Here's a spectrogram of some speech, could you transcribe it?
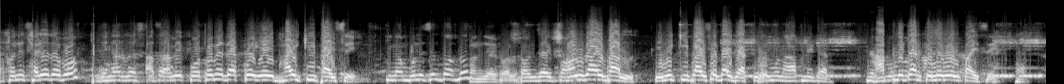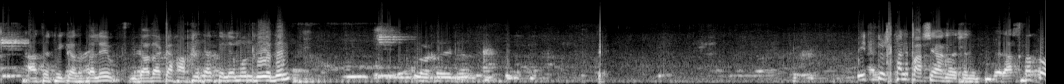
এখনই ছেড়ে দেবো। আচ্ছা আমি প্রথমে দেখো এই ভাই কি পাইছে। কি নাম বলেছেন তো আপনার? সঞ্জয় পাল। সঞ্জয় পাল। সঞ্জয় পাল। ইনি কি পাইছে তাই দেখো। Half litre. হাফ লিটার কেলেমন পাইছে। আচ্ছা ঠিক আছে। তাহলে দাদাকে হাফ লিটার কেলেমন দিয়ে দেন। একটুখানি পাশে আগে আসেন রাস্তা তো?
